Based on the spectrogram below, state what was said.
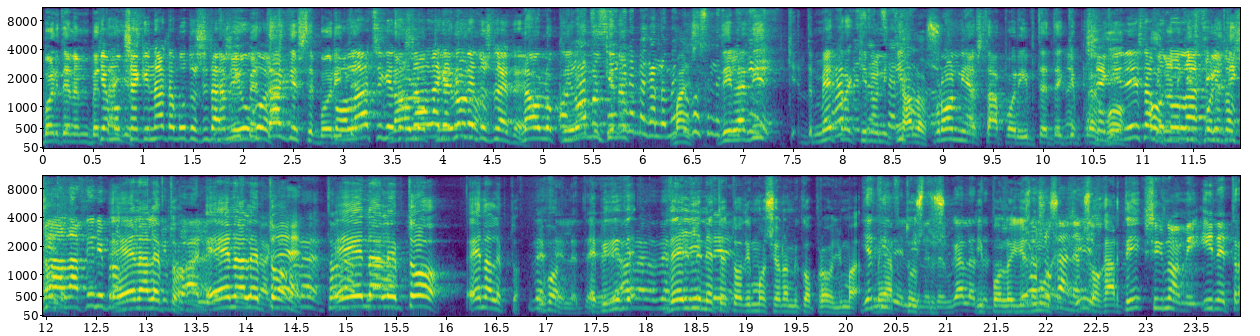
Μπορείτε να μην πετάγεστε. Και μου ξεκινάτε από τους συνταξιούχους. Να μην πετάγεστε μπορείτε. Το Λάτσι και το Σάλλα γιατί δεν τους λέτε; Να ολοκληρώνω και να. Δηλαδή μέτρα κοινωνικής πρόνοια τα απορρίπτεται και Ξεκινήστε από το Λάτσι και το Σάλα. Αυτή είναι η Ένα λεπτό. Ένα λεπτό. Ένα λεπτό. Ένα λεπτό. Δεν λοιπόν, θέλετε, επειδή δεν δε λύνεται το δημοσιονομικό πρόβλημα Γιατί με αυτούς τους υπολογισμούς στο χαρτί. Συγγνώμη, είναι 300.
